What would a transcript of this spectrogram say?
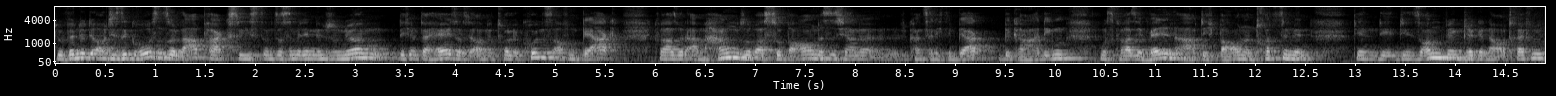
Du, wenn du dir auch diese großen Solarparks siehst und das mit den Ingenieuren dich unterhältst, das ist ja auch eine tolle Kunst, auf dem Berg quasi oder am Hang sowas zu bauen. Das ist ja eine, du kannst ja nicht den Berg begradigen, du musst quasi wellenartig bauen und trotzdem den, den, den, den Sonnenwinkel genau treffen.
